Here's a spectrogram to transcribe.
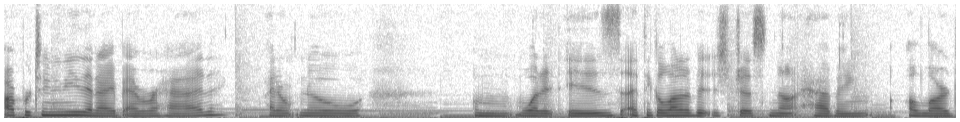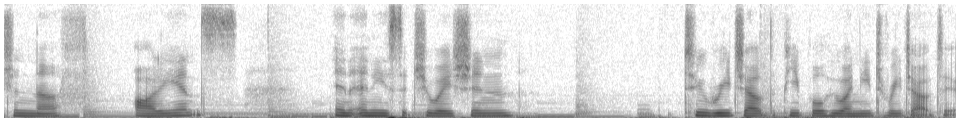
opportunity that I've ever had. I don't know um, what it is. I think a lot of it is just not having a large enough audience in any situation to reach out to people who I need to reach out to.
